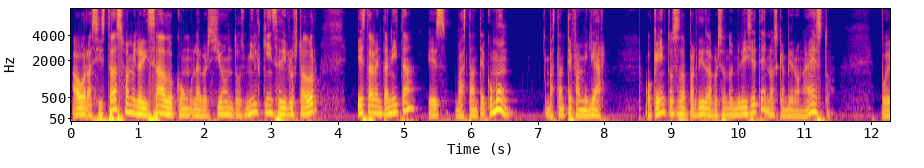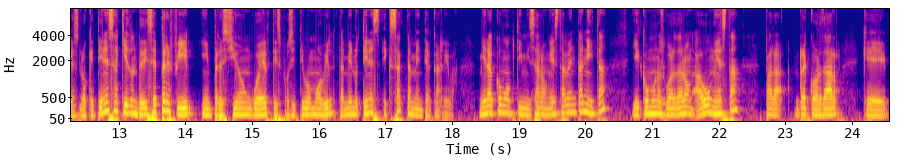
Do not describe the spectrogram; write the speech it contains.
Ahora, si estás familiarizado con la versión 2015 de Illustrator, esta ventanita es bastante común, bastante familiar. ¿Ok? Entonces a partir de la versión 2017 nos cambiaron a esto. Pues lo que tienes aquí donde dice perfil, impresión, web, dispositivo móvil, también lo tienes exactamente acá arriba. Mira cómo optimizaron esta ventanita y cómo nos guardaron aún esta para recordar que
